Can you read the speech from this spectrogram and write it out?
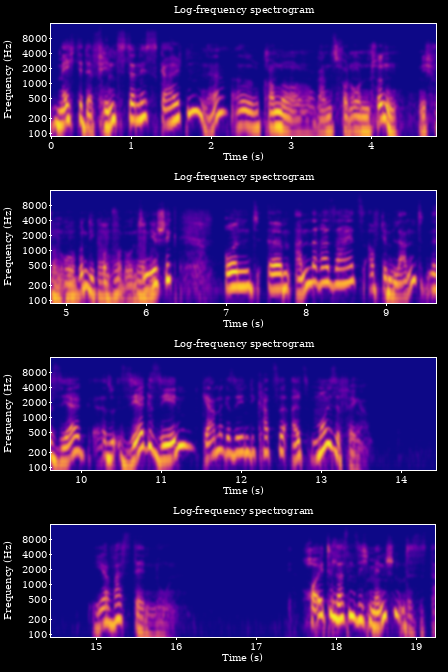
Mächte der Finsternis galten. Ne? Also kommen ganz von unten, nicht von oben, die kommt von unten geschickt. Und ähm, andererseits auf dem Land eine sehr, also sehr gesehen, gerne gesehen die Katze als Mäusefänger. Ja, was denn nun? heute lassen sich Menschen, und das ist,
